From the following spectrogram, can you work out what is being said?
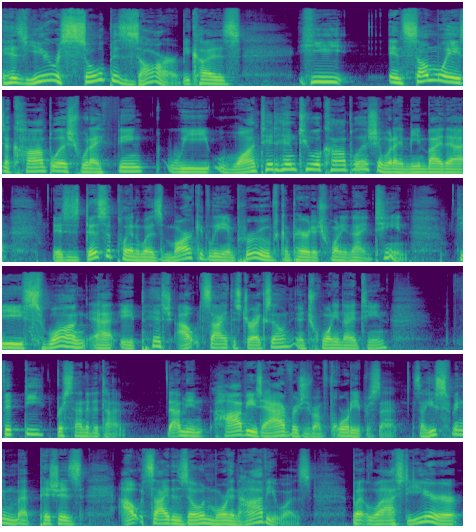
his year was so bizarre because he, in some ways, accomplish what I think we wanted him to accomplish. And what I mean by that is his discipline was markedly improved compared to 2019. He swung at a pitch outside the strike zone in 2019 50% of the time. I mean, Javi's average is around 40%. So he's swinging at pitches outside the zone more than Javi was. But last year,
